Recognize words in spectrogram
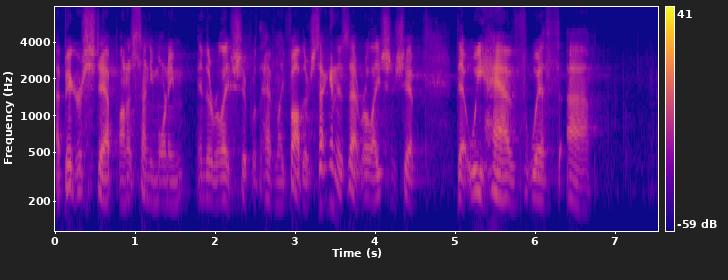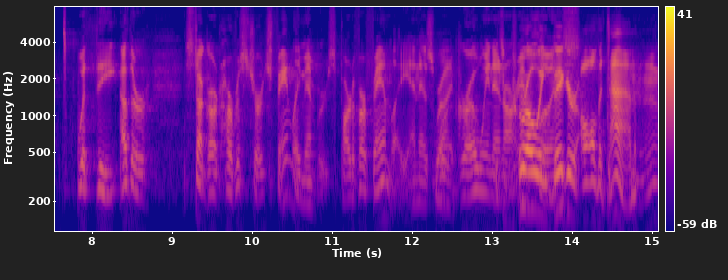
a bigger step on a Sunday morning in their relationship with the Heavenly Father. Second is that relationship that we have with, uh, with the other Stuttgart Harvest Church family members, part of our family. And as we're Right. growing in It's our growing bigger all the time. Mhm.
